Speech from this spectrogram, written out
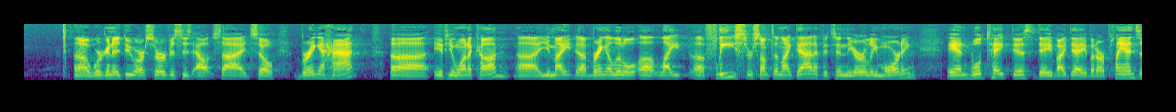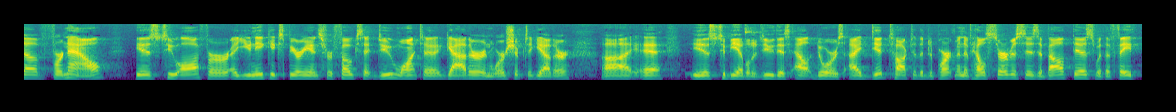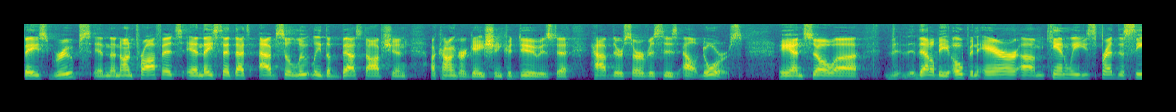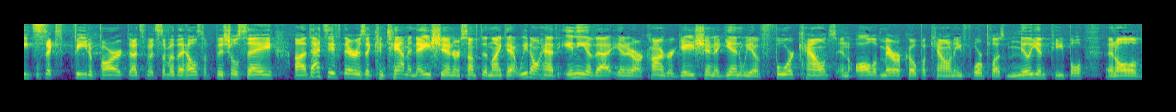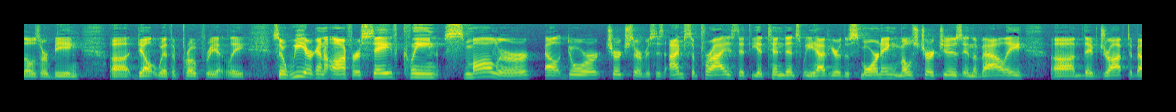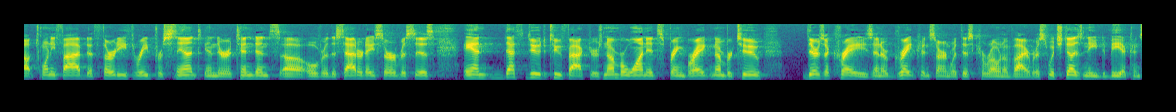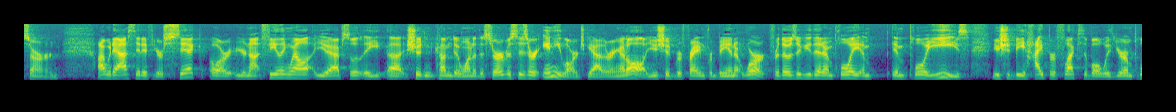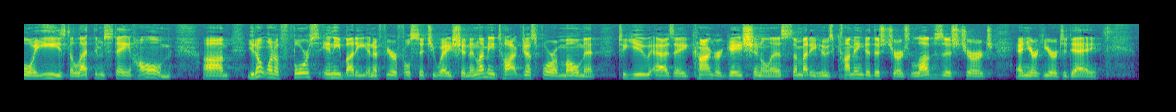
uh, we're going to do our services outside. So, bring a hat. Uh, if you want to come, uh, you might uh, bring a little uh, light uh, fleece or something like that if it's in the early morning and we'll take this day by day. But our plans of for now is to offer a unique experience for folks that do want to gather and worship together. Uh, eh, is to be able to do this outdoors. I did talk to the Department of Health Services about this with the faith based groups and the nonprofits, and they said that's absolutely the best option a congregation could do is to have their services outdoors. And so uh, th- that'll be open air. Um, can we spread the seats six feet apart? That's what some of the health officials say. Uh, that's if there is a contamination or something like that. We don't have any of that in our congregation. Again, we have four counts in all of Maricopa County, four plus million people, and all of those are being uh, dealt with appropriately. So we are going to offer safe, clean, smaller outdoor church services. I'm surprised at the attendance we have here this morning. Most churches in the valley, um, they've dropped about 25 to 33 percent in their attendance uh, over the Saturday services. And that's due to two factors. Number one, it's spring break. Number two, there's a craze and a great concern with this coronavirus, which does need to be a concern. I would ask that if you're sick or you're not feeling well, you absolutely uh, shouldn't come to one of the services or any large gathering at all. You should refrain from being at work. For those of you that employ em- employees, you should be hyper flexible with your employees to let them stay home. Um, you don't want to force anybody in a fearful situation. And let me talk just for a moment to you as a congregationalist, somebody who's coming to this church, loves this church, and you're here today.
